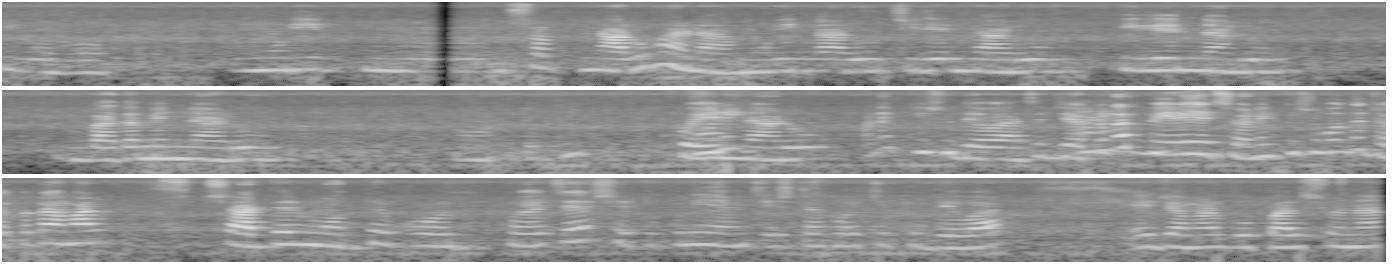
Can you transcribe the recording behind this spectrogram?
কি বলব? মুড়ির সব নাড়ু হয় না? মুড়ির নাড়ু চিড়ের নাড়ু তিলের নাড়ু বাদামের নাড়ু কি? খোয়ের নাড়ু অনেক কিছু দেওয়া আছে। যতটা পেরেছে অনেক কিছু বলতে যতটা আমার সাধ্যের মধ্যে হয়েছে সেটুকুনি আমি চেষ্টা করেছি একটু দেওয়ার। এই যে আমার গোপাল সোনা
